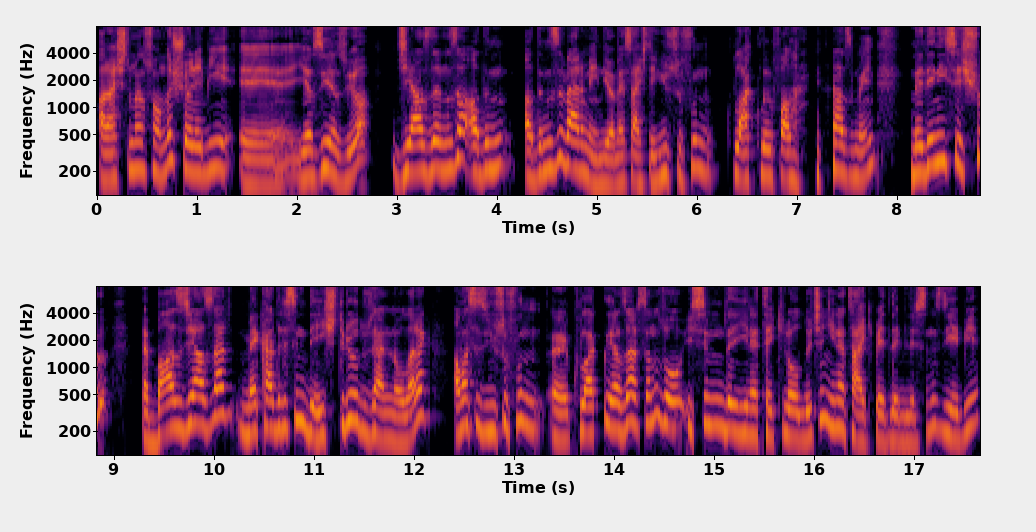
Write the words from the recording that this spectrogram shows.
araştırmanın sonunda şöyle bir e, yazı yazıyor. Cihazlarınıza adın, adınızı vermeyin diyor. Mesela işte Yusuf'un kulaklığı falan yazmayın. Nedeni ise şu e, bazı cihazlar MAC adresini değiştiriyor düzenli olarak ama siz Yusuf'un e, kulaklığı yazarsanız o isim de yine tekil olduğu için yine takip edilebilirsiniz diye bir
